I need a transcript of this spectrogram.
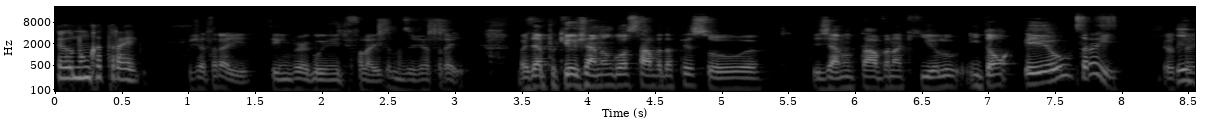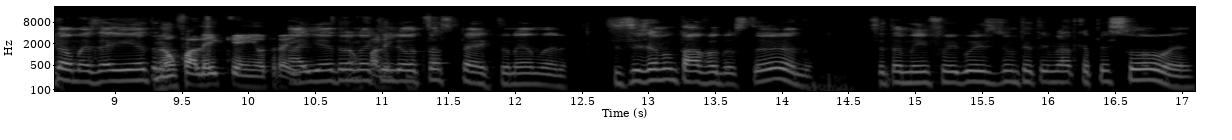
Eu nunca traí. Eu já traí. Tenho vergonha de falar isso, mas eu já traí. Mas é porque eu já não gostava da pessoa, já não tava naquilo. Então eu traí. Eu traí. Então, mas aí entra, Não falei quem eu traí. aí entra Não naquele outro aspecto, né, mano? Se você já não tava gostando, você também foi egoísta de não ter terminado com a pessoa.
